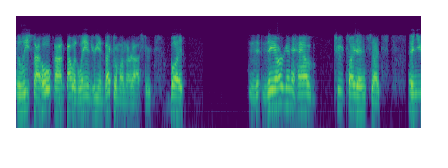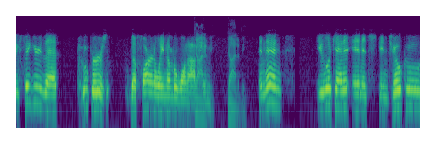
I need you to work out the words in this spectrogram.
At least I hope not. Not with Landry and Beckham on their roster, but th- they are going to have two tight end sets, and you figure that Hooper's the far and away number one option. Be. Gotta be. And then you look at it, and it's Njoku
